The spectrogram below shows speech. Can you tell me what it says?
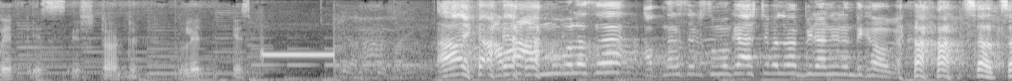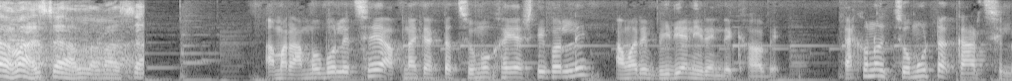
let us started let us আমার আম্মু বলেছে আপনার সেটা সুমুকে আসতে পারলে বিরিয়ানি রান্দি খাওয়াবে আচ্ছা আচ্ছা মাশাআল্লাহ মাশা আমার আম্মু বলেছে আপনাকে একটা চুমু খাই আসতে পারলে আমার বিরিয়ানি রেন্দে খাওয়াবে। এখন ওই চুমুটা কার ছিল?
